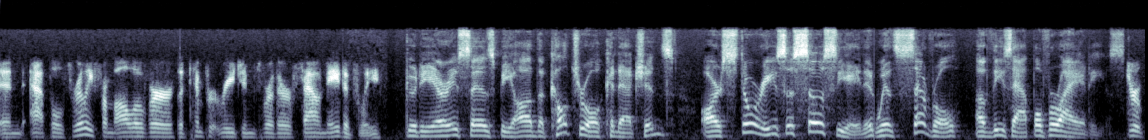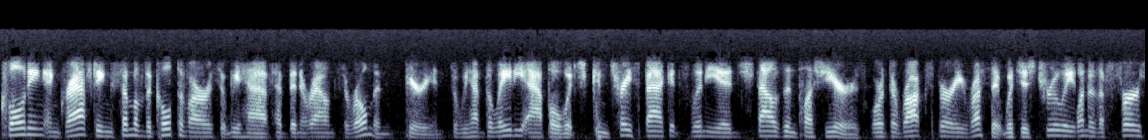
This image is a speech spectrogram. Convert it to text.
and apples really from all over the temperate regions where they're found natively. Gutierrez says beyond the cultural connections, are stories associated with several of these apple varieties. Through cloning and grafting, some of the cultivars that we have have been around the Roman period. So we have the lady apple, which can trace back its lineage thousand plus years, or the Roxbury russet, which is truly one of the first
